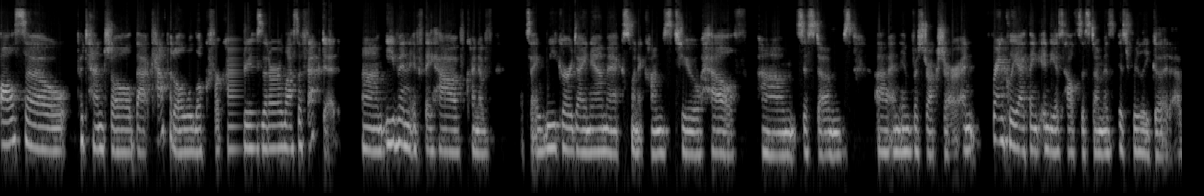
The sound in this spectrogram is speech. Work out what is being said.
also potential that capital will look for countries that are less affected, um, even if they have kind of, let's say, weaker dynamics when it comes to health um, systems uh, and infrastructure. And frankly, I think India's health system is, is really good. I've,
